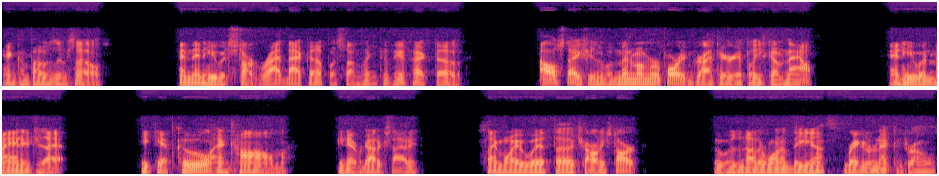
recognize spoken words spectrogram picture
and compose themselves. And then he would start right back up with something to the effect of all stations with minimum reporting criteria please come now. And he would manage that. He kept cool and calm. He never got excited same way with uh, charlie stark who was another one of the uh, regular net controls.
